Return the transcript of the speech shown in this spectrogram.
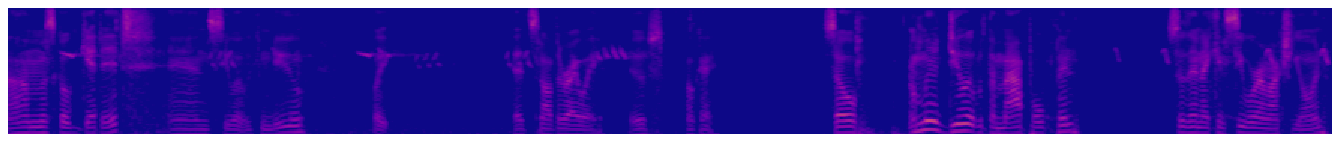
Um, let's go get it and see what we can do. Wait. That's not the right way. Oops. Okay. So, I'm going to do it with the map open. So then I can see where I'm actually going.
